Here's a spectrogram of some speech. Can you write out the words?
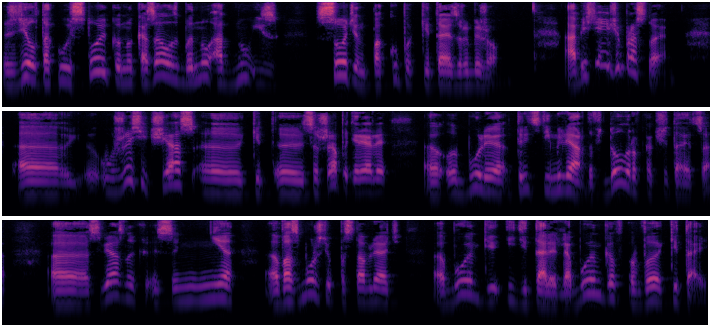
сделал такую стойку, ну, казалось бы, ну, одну из сотен покупок Китая за рубежом? объяснение очень простое – уже сейчас э, э, США потеряли более 30 миллиардов долларов, как считается, связанных с невозможностью поставлять Боинги и детали для Боингов в Китай.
